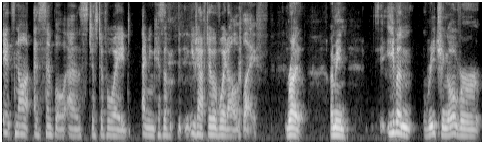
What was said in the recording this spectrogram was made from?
it's not as simple as just avoid. I mean, because of you'd have to avoid all of life. Right. I mean, even reaching over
